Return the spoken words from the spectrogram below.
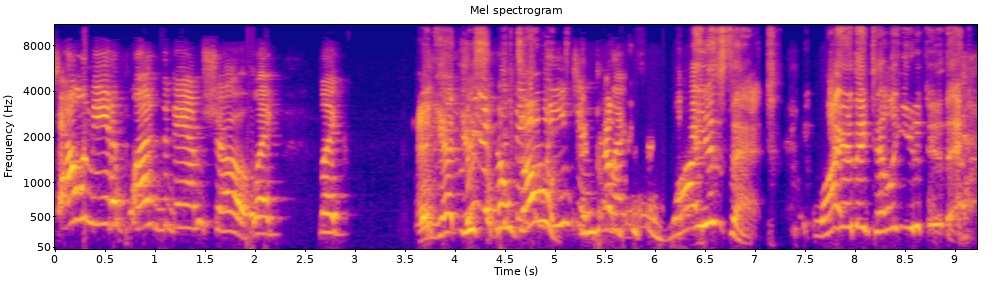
telling me to plug the damn show. Like, like. And yet you still don't. Legion And now collecting. listen, why is that? Why are they telling you to do that?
